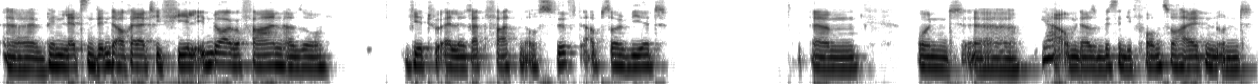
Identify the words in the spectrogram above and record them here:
äh, bin letzten Winter auch relativ viel Indoor gefahren, also virtuelle Radfahrten auf Swift absolviert. Ähm, und äh, ja, um da so ein bisschen die Form zu halten und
